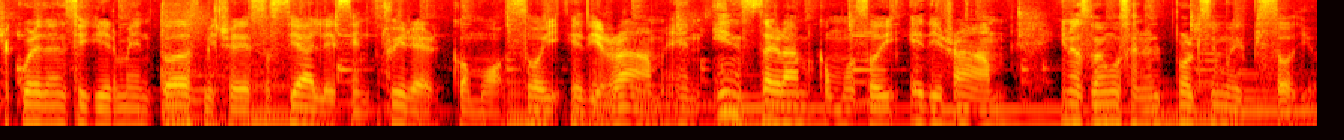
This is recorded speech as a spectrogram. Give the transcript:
recuerden seguirme en todas mis redes sociales, en Twitter como soy Eddie Ram, en Instagram como soy Eddie Ram y nos vemos en el próximo episodio.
